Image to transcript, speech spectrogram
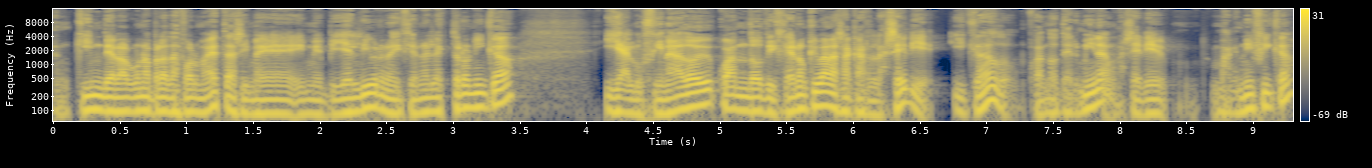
en Kindle alguna plataforma de estas y me, y me pillé el libro en edición electrónica y alucinado cuando dijeron que iban a sacar la serie. Y claro, cuando termina, una serie magnífica,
